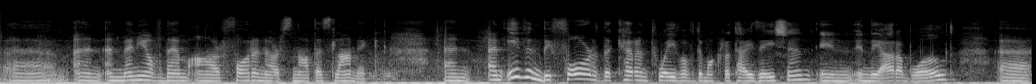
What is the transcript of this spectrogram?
um, and, and many of them are foreigners, not Islamic. And, and even before the current wave of democratization in, in the Arab world, uh,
